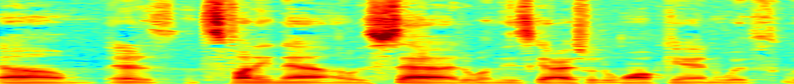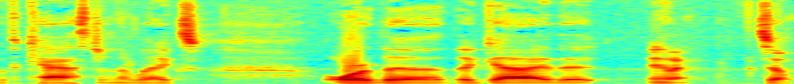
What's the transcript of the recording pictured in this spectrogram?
Um, and it's, it's, funny now. It was sad when these guys would walk in with with cast on their legs, or the the guy that anyway. So,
